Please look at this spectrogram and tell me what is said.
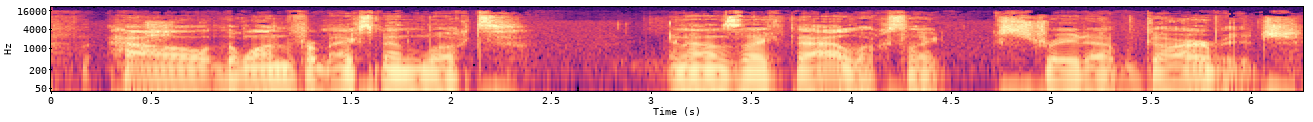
how the one from X Men looked, and I was like, that looks like straight up garbage.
